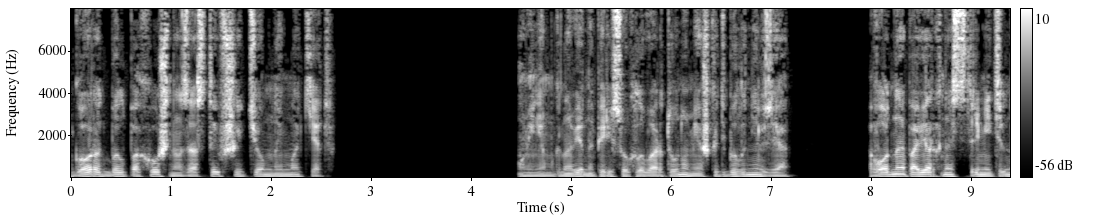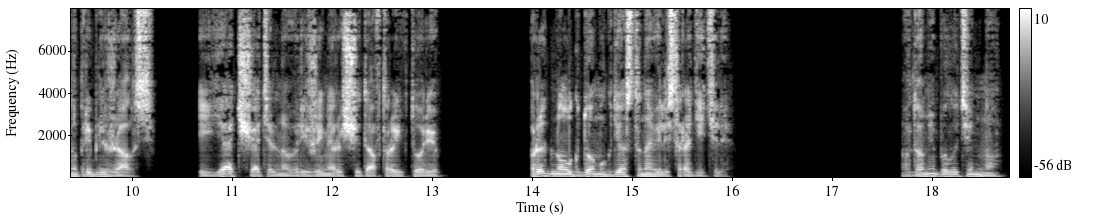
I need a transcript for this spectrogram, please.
Город был похож на застывший темный макет. У меня мгновенно пересохло во рту, но мешкать было нельзя. Водная поверхность стремительно приближалась, и я, тщательно в режиме рассчитав траекторию, прыгнул к дому, где остановились родители. В доме было темно.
